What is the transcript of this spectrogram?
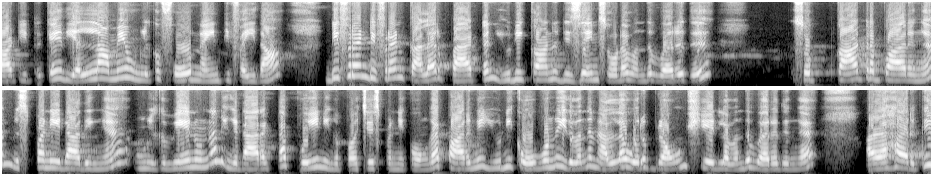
காட்டிட்டு இருக்கேன். இது எல்லாமே உங்களுக்கு ஃபோர் நைன்டி ஃபைவ் தான் டிஃப்ரெண்ட் டிஃப்ரெண்ட் கலர் பேட்டர்ன் யூனிக்கான டிசைன்ஸோட வந்து வருது. ஸோ காட்டுற பாருங்க மிஸ் பண்ணிடாதீங்க. உங்களுக்கு வேணும்னா நீங்க டைரக்டா போய் நீங்க பர்ச்சேஸ் பண்ணிக்கோங்க. பாருங்க யூனிக் ஒவ்வொன்றும் இது வந்து நல்ல ஒரு ப்ரௌன் ஷேட்ல வந்து வருதுங்க. அழகா இருக்கு.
